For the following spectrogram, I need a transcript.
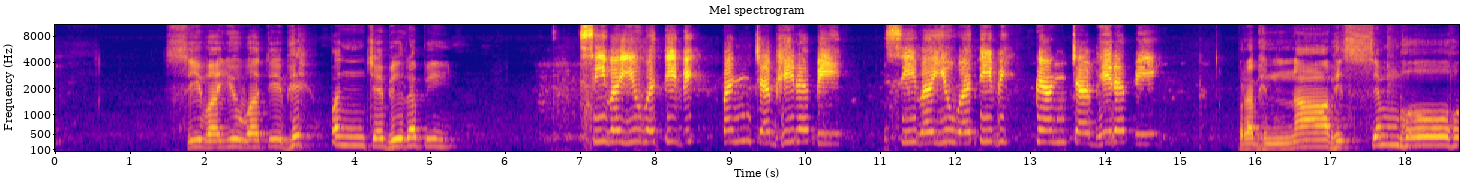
పంచభిరపి. శివయువతిభి పంచభిరపి. शिवयुवतिभिप्यञ्चभिरपि प्रभिन्नाभिस्यम्भोः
